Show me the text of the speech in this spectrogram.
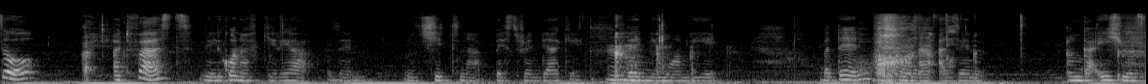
so at first nilikuwa nafikiria then ni cheat na best friend yake. Then nimwambie. But then nikaona as in anga issues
